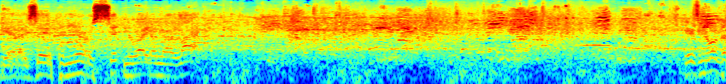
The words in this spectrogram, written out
We had Isaiah Pineiro sitting right on our lap. Here's Norvell.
